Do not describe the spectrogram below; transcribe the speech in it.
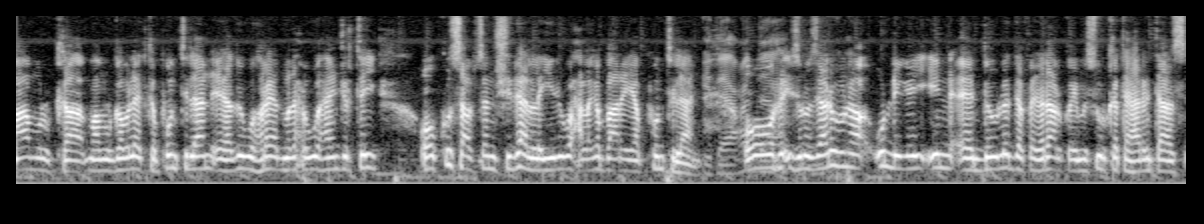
maamulka maamul goboleedka puntland ee adigu hore aad madax ugu ahaan jirtay oo ku saabsan shidaal la yidhi waxaa laga baarayaa puntland. Oo ra'iisul wasaaruhuna u dhigay in dowladda federaalku ay mas'uul ka tahay arrintaas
